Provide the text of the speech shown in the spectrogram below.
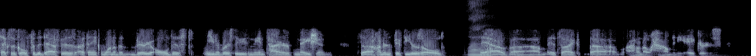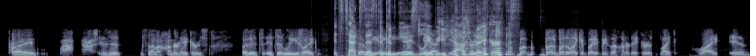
Texas School for the Deaf is, I think, one of the very oldest universities in the entire nation. It's 150 years old. Wow. They have um, it's like uh, I don't know how many acres. Probably, oh gosh, is it? It's not 100 acres, but it's it's at least like it's Texas. 70, it could easily yeah. be yeah. 100 acres. But but but like but basically 100 acres like right in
